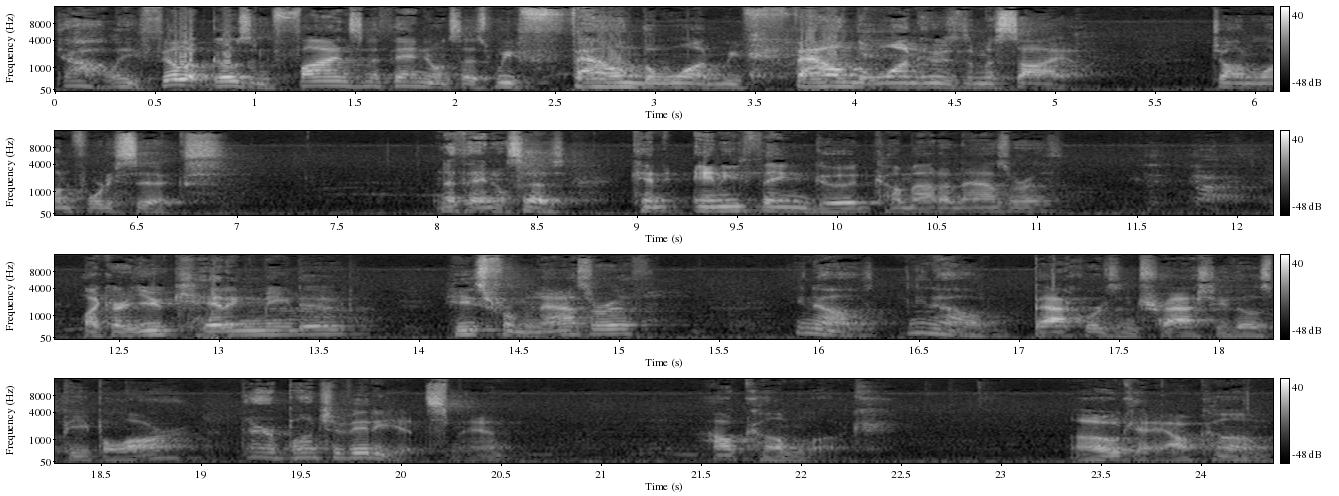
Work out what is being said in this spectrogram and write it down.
Golly, Philip goes and finds Nathaniel and says, We found the one. We found the one who's the Messiah. John 1 46. Nathaniel says, Can anything good come out of Nazareth? Like, are you kidding me, dude? He's from Nazareth? You know, you know how backwards and trashy those people are? They're a bunch of idiots, man. How come look? Okay, I'll come.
